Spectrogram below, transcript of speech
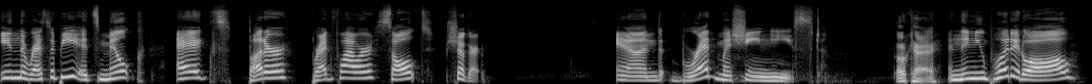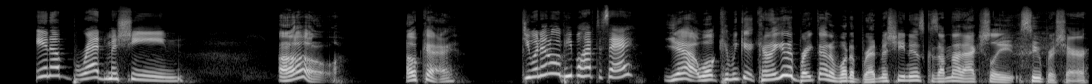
in the recipe. It's milk, eggs, butter, bread flour, salt, sugar, and bread machine yeast. Okay. And then you put it all in a bread machine. Oh. Okay. Do you want to know what people have to say? Yeah, well, can we get can I get a breakdown of what a bread machine is because I'm not actually super sure.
